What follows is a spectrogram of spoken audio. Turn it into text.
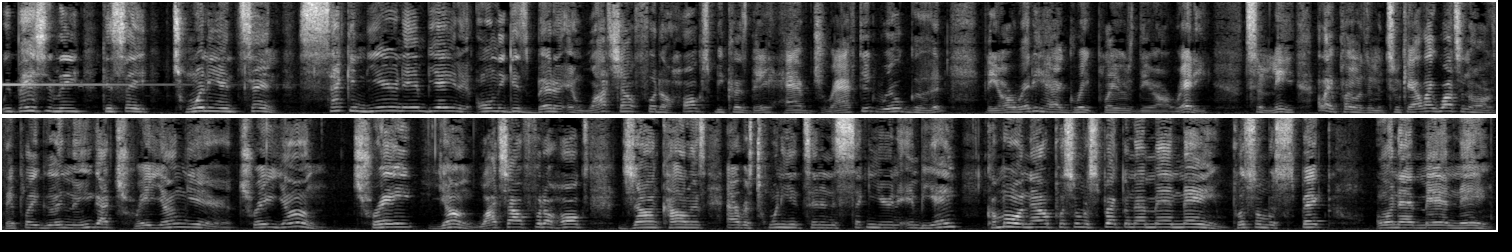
We basically can say 20 and 10. Second year in the NBA, and it only gets better. And watch out for the Hawks because they have drafted real good. They already had great players there already. To me, I like playing with them in 2K. I like watching the Hawks. They play good. And then you got Trae Young here. Trae Young. Trae Young. Watch out for the Hawks. John Collins averaged 20 and 10 in his second year in the NBA. Come on now, put some respect on that man name. Put some respect on that man name.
